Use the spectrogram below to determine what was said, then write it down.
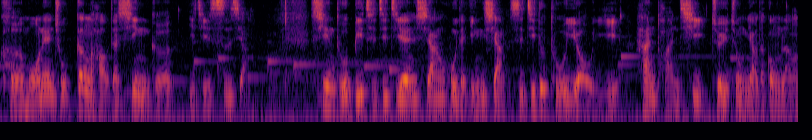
可磨练出更好的性格以及思想，信徒彼此之间相互的影响是基督徒友谊和团契最重要的功能，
